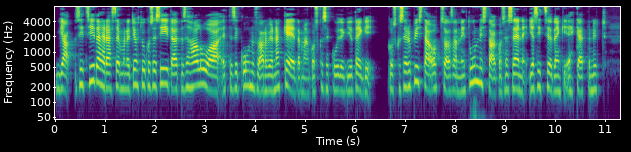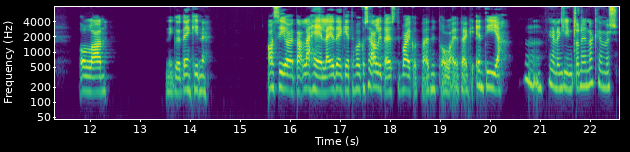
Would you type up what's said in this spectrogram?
Ja sit siitä herää semmoinen, että johtuuko se siitä, että se haluaa, että se kunnusarvio näkee tämän, koska se kuitenkin jotenkin, koska se rypistää otsaansa, niin tunnistaako se sen? Ja sitten se jotenkin ehkä, että nyt ollaan niin jotenkin asioita lähellä jotenkin, että voiko se alitajuisesti vaikuttaa, että nyt ollaan jotenkin, en tiedä. Hmm, mielenkiintoinen näkemys.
